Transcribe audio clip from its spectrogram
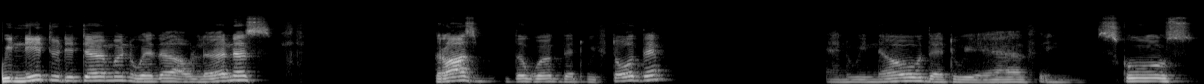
We need to determine whether our learners grasp the work that we've taught them. And we know that we have in schools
